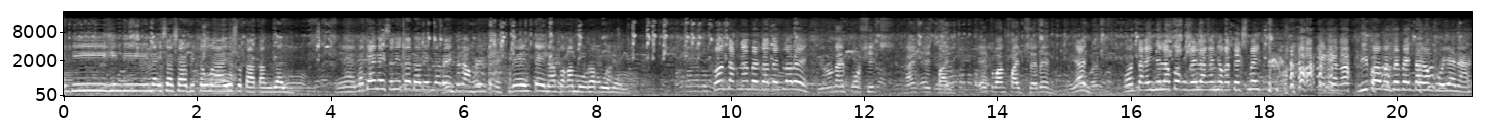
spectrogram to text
hindi hindi na isasabit ng maayos natatanggal. Ayan. Magkano isa nito, Tatay Flore? 20 lang, 20. 20, napakamura po yun. Contact number, Tatay Flore. 0946-985-8157. Ayan. Kontakin nyo lang po kung kailangan nyo ka-text mate. Hindi po, magbebenta lang po yan ha.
